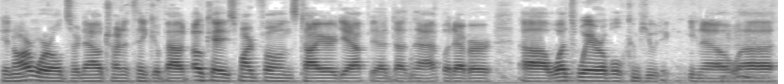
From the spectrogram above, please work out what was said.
in our worlds are now trying to think about okay, smartphones, tired, yep, yeah, done that, whatever. Uh, what's wearable computing? You know, uh,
